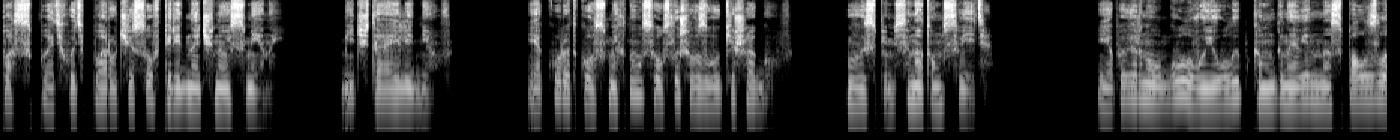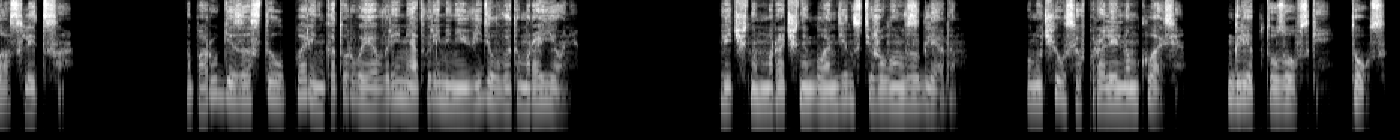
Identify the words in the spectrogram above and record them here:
поспать хоть пару часов перед ночной сменой. Мечта или днёв. Я коротко усмехнулся, услышав звуки шагов. Выспимся на том свете. Я повернул голову, и улыбка мгновенно сползла с лица. На пороге застыл парень, которого я время от времени видел в этом районе. Вечно мрачный блондин с тяжелым взглядом. Он учился в параллельном классе. Глеб Тузовский, Туз.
